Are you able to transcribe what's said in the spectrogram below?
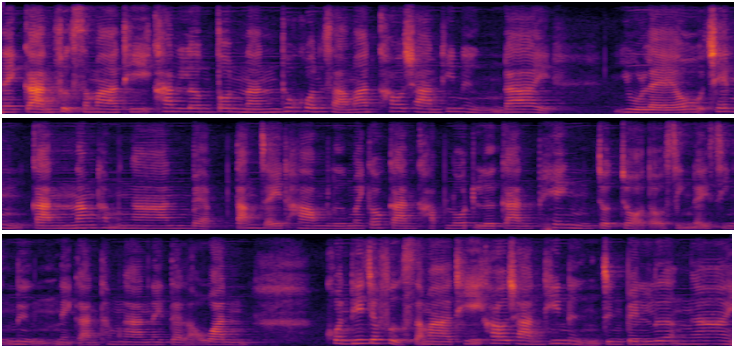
ในการฝึกสมาธิขั้นเริ่มต้นนั้น ทุกคนสามารถเข้าฌานที่หนึ่งได้ อยู่แล้ว เช่น การนั่งทำงานแบบตั้งใจทำหรือไม่ก็การขับรถ หรือการเพ่งจดจ่อต่อสิ่งใดสิ่งหนึ่งในการทำงานในแต่ละวัน คนที่จะฝึกสมาธิเข้าฌานที่หนึ่งจึงเป็นเรื่องง่าย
